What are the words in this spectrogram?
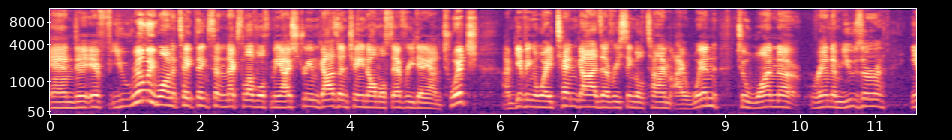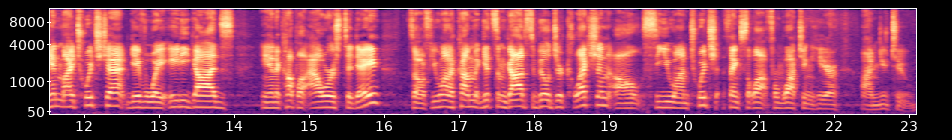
And if you really want to take things to the next level with me, I stream Gods Unchained almost every day on Twitch. I'm giving away 10 gods every single time I win to one uh, random user in my Twitch chat. Gave away 80 gods in a couple hours today. So if you want to come get some gods to build your collection, I'll see you on Twitch. Thanks a lot for watching here on YouTube.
